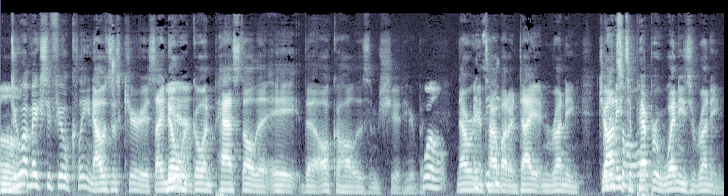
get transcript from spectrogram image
um, do what makes you feel clean. I was just curious. I know Yeah. we're going past all the a, the alcoholism shit here, but well, now we're going to talk it- about a diet and running. John it's eats a all- pepper when he's running.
